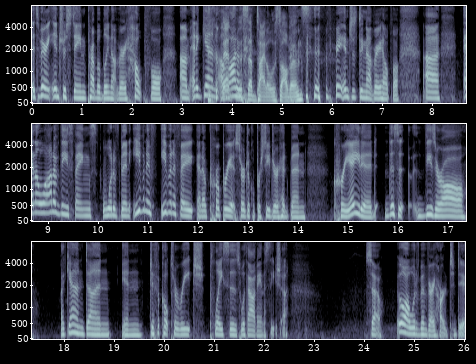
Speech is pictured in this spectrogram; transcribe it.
it's very interesting, probably not very helpful. Um, and again, a lot the of subtitle of Sawbones. very interesting, not very helpful. Uh, and a lot of these things would have been even if even if a an appropriate surgical procedure had been created. This is, these are all again done in difficult to reach places without anesthesia. So it all would have been very hard to do.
